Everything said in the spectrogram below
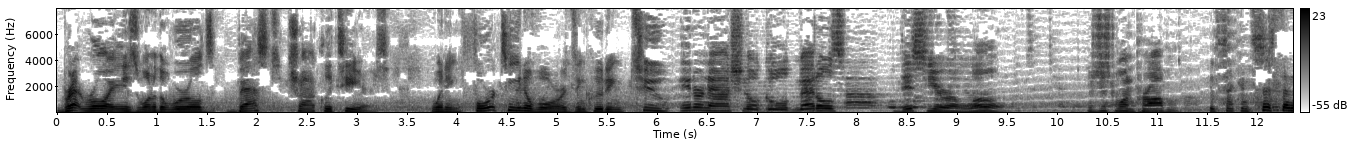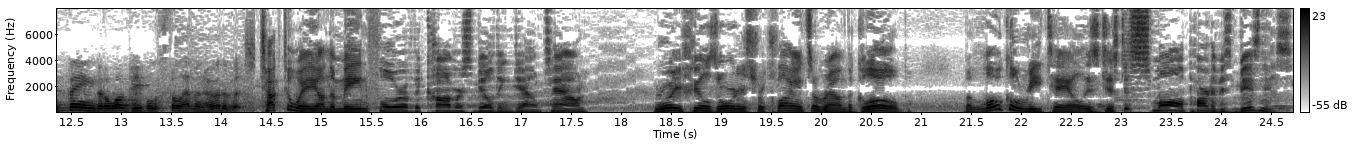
Brett Roy is one of the world's best chocolatiers, winning 14 awards, including two international gold medals this year alone. There's just one problem. It's a consistent thing that a lot of people still haven't heard of it. Tucked away on the main floor of the Commerce Building downtown, Roy fills orders for clients around the globe. But local retail is just a small part of his business.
